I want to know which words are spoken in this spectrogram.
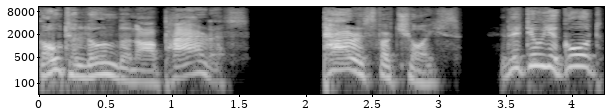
Go to London or Paris. Paris for choice. It'll do you good.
